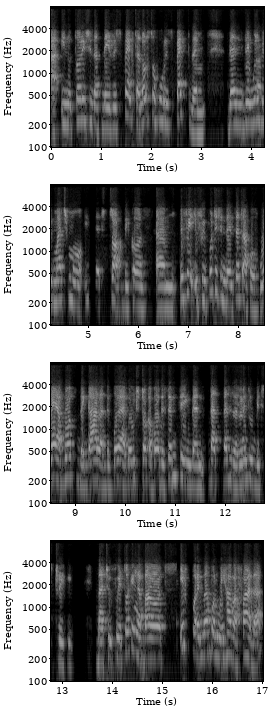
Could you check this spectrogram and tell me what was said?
uh, in authority that they respect and also who respect them, then they will be much more easier to talk because um, if we if we put it in the setup of where both the girl and the boy are going to talk about the same thing, then that that is a little bit tricky. But if we're talking about if, for example, we have a father,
